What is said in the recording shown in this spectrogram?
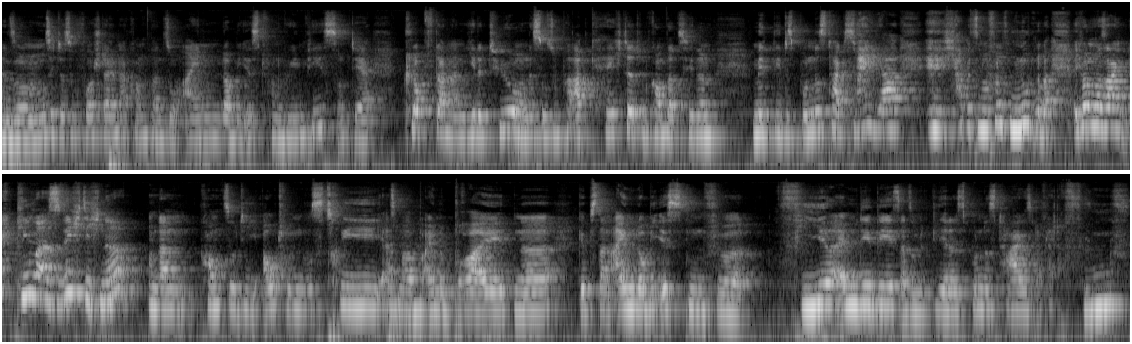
Also man muss sich das so vorstellen, da kommt dann so ein Lobbyist von Greenpeace und der klopft dann an jede Tür und ist so super abgehechtet und kommt da zu jedem Mitglied des Bundestags so, hey, ja, ich habe jetzt nur fünf Minuten, aber ich wollte nur sagen, Klima ist wichtig, ne? Und dann kommt so die Autoindustrie, erstmal Beine breit, ne? Gibt es dann einen Lobbyisten für vier MDBs, also Mitglieder des Bundestages oder vielleicht auch fünf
